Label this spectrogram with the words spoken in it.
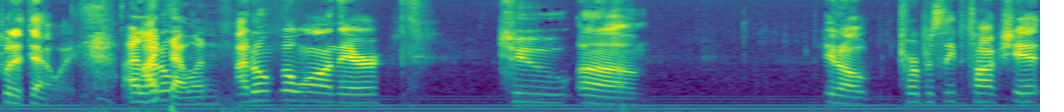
Put it that way. I like don't that one. I don't go on there to, um, you know, purposely to talk shit.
